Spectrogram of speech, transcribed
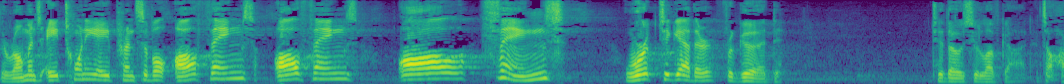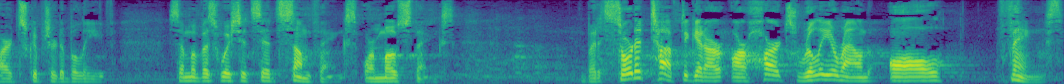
The Romans 8:28 principle, all things, all things, all things work together for good to those who love God. It's a hard scripture to believe. Some of us wish it said some things or most things. But it's sort of tough to get our, our hearts really around all things.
